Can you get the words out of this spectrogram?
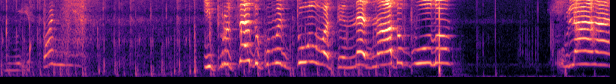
в Іспанії. І про це документувати не надо було. Уляна.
